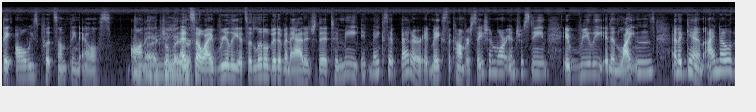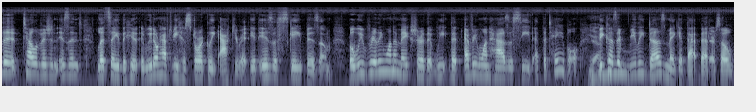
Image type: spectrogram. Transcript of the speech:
They always put something else on it. Extra layer. And so I really, it's a little bit of an adage that to me, it makes it better. It makes the conversation more interesting. It really, it enlightens. And again, I know that television isn't, let's say, the we don't have to be historically accurate. It is escapism, but we really want to make sure that we that everyone has a seat at the table Yeah. because it really does make it that better. So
